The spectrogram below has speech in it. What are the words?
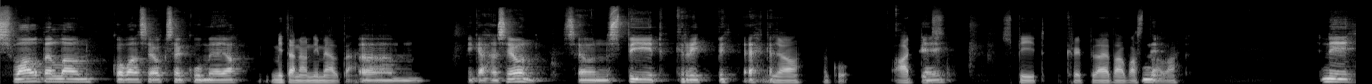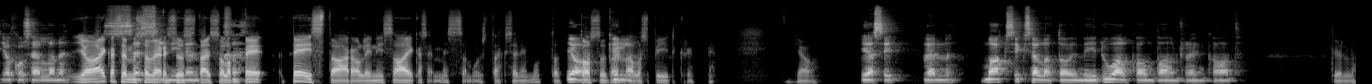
Schwalbella on kovan seoksen kumeja. Mitä ne on nimeltään? Öm, mikähän se on? Se on Speed Grippi ehkä. Joo, joku Addis Speed Grippi tai jotain vastaavaa. Ne, niin, joku sellainen. Joo, aikaisemmissa versioissa taisi olla Paystar oli niissä aikaisemmissa muistaakseni, mutta tuossa taitaa olla Speed Grip. Joo. Ja sitten Maxiksella toimii Dual Compound-renkaat. Kyllä,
